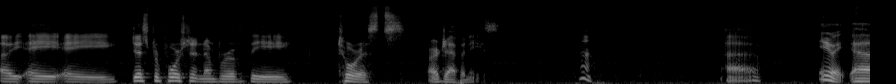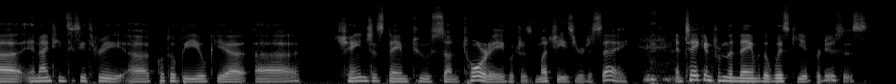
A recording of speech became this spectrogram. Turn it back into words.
a, a a disproportionate number of the tourists are Japanese. Huh. Uh, Anyway, uh, in 1963, uh, Kotobuyuki uh, changed its name to Suntory, which was much easier to say, and taken from the name of the whiskey it produces.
